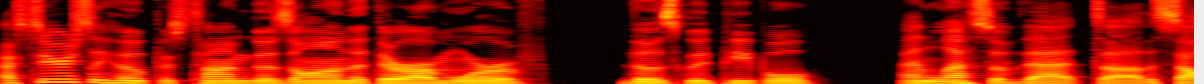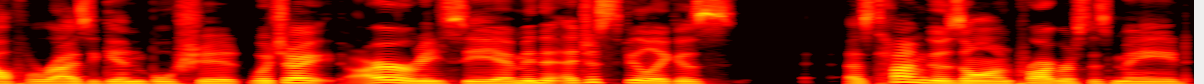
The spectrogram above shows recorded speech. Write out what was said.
I seriously hope as time goes on that there are more of those good people and less of that uh, the South will rise again bullshit, which I, I already see. I mean, I just feel like as as time goes on, progress is made,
